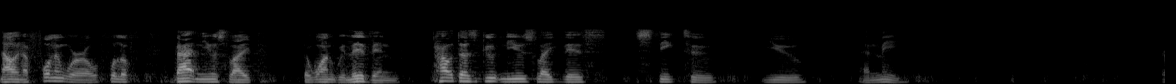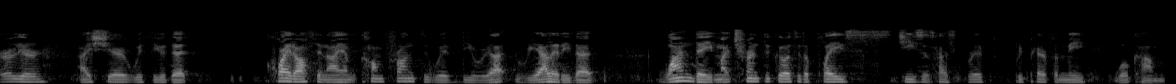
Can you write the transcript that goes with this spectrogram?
Now, in a fallen world full of bad news like the one we live in, how does good news like this speak to you and me? Earlier, I shared with you that quite often I am confronted with the rea- reality that one day my turn to go to the place Jesus has pre- prepared for me will come.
